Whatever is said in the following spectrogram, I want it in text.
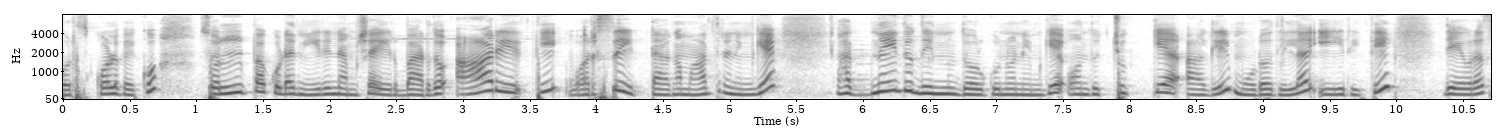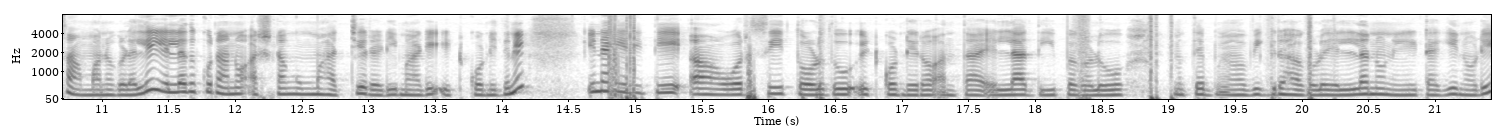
ಒರೆಸ್ಕೊಳ್ಬೇಕು. ಸ್ವಲ್ಪ ಕೂಡ ನೀರಿನ ಅಂಶ ಇರಬಾರ್ದು. ಆ ರೀತಿ ಒರೆಸಿ ಇಟ್ಟಾಗ ಮಾತ್ರ ನಿಮಗೆ ಹದಿನೈದು ದಿನದವರೆಗೂ ನಿಮಗೆ ಒಂದು ಚುಕ್ಕೆ ಆಗಲಿ ಮೂಡೋದಿಲ್ಲ. ಈ ರೀತಿ ದೇವರ ಸಾಮಾನುಗಳಲ್ಲಿ ಎಲ್ಲದಕ್ಕೂ ನಾನು ಅಷ್ಟಂಗುಮ್ಮ ಹಚ್ಚಿ ರೆಡಿ ಮಾಡಿ ಇಟ್ಕೊಂಡಿದ್ದೀನಿ. ಇನ್ನು ಈ ರೀತಿ ಒರೆಸಿ ತೊಳೆದು ಇಟ್ಕೊಂಡಿರೋ ಅಂಥ ಎಲ್ಲ ದೀಪಗಳು ಮತ್ತು ವಿಗ್ರಹಗಳು ಎಲ್ಲನೂ ನೀಟಾಗಿ ನೋಡಿ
